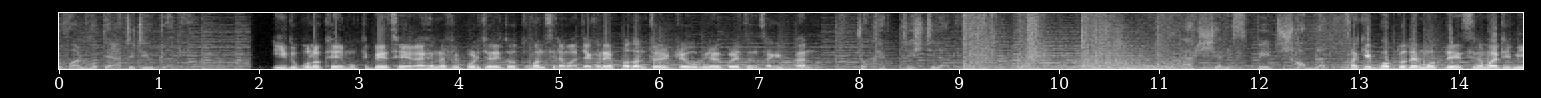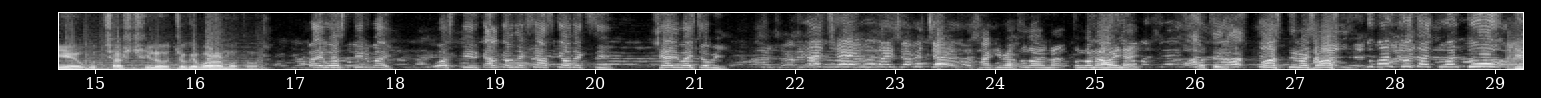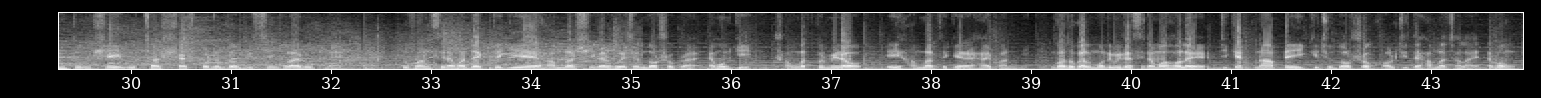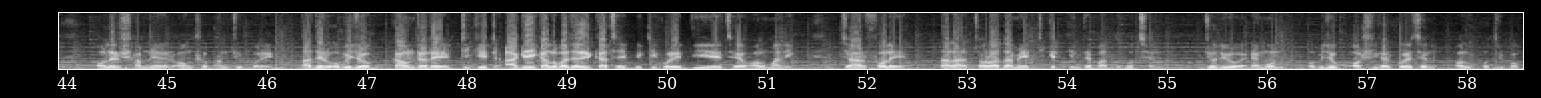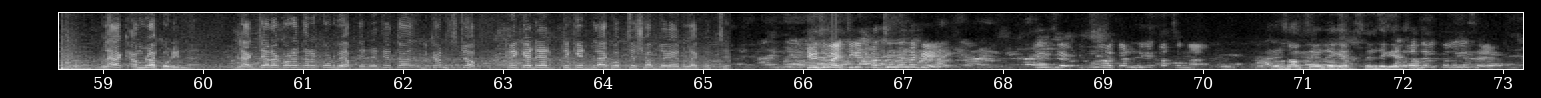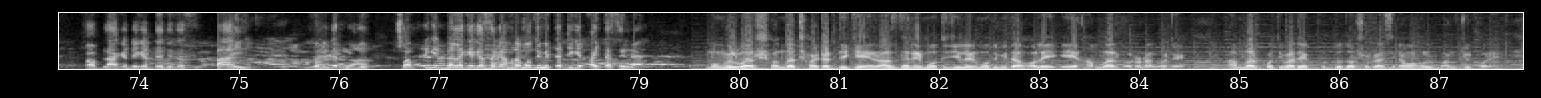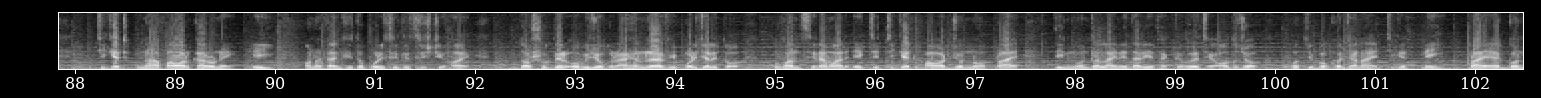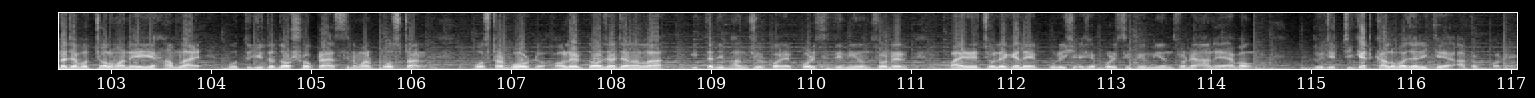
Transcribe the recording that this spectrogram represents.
তুফান হতে অ্যাটিটিউড লাগে। ঈদ উপলক্ষে মুক্তি পেয়েছে রায়হান রাফি পরিচালিত তুফান সিনেমা যেখানে প্রধান চরিত্রে অভিনয় করেছেন সাকিব খান। চোখের দৃষ্টি লাগে। অ্যাকশন স্পিড সব লাগে। সাকিব ভক্তদের মধ্যে সিনেমাটি নিয়ে উচ্ছ্বাস ছিল চোখে পড়ার মতো। ভাই অস্থির ভাই অস্থির। কালকেও দেখছি আজকেও দেখছি। সেই ভাই ছবি। সাকিবের তুলনা তুলনা হয় নাই। কিন্তু সেই উচ্ছ্বাস শেষ পর্যন্ত বিশৃঙ্খলার রূপ নেয়। তুফান সিনেমা দেখতে গিয়ে হামলার শিকার হয়েছেন দর্শকরা। এমনকি সংবাদকর্মীরাও এই হামলা থেকে রেহাই পাননি। গতকাল মধুমিতা সিনেমা হলে টিকিট না পেয়ে কিছু দর্শক হলটিতে হামলা চালায় এবং হলের সামনের অংশ ভাঙচুর করে। তাদের অভিযোগ কাউন্টারে টিকিট আগেই কালোবাজারির কাছে বিক্রি করে দিয়েছে হল মালিক যার ফলে তারা চড়া দামে টিকিট কিনতে বাধ্য হচ্ছেন। যদিও এমন অভিযোগ অস্বীকার করেছেন হল কর্তৃপক্ষ। ব্ল্যাক আমরা করি না। ব্ল্যাক যারা করে তারা করবে। আপনার এতে তো ইউ ক্যান স্টপ ক্রিকেটের টিকিট ব্ল্যাক হচ্ছে সব জায়গায় ব্ল্যাক হচ্ছে। কি হয়েছে ভাই? টিকিট পাচ্ছেন না নাকি? কি হয়েছে? কি মনে হয়? কেন টিকিট পাচ্ছেন না? আরে সব সিন্ডিকেট সিন্ডিকেট সব। চলে গেছে। সব ব্ল্যাকে টিকিট দিয়ে দিতেছে। ভাই ছবি দেখুন সব টিকিট বেলাকে গেছে। আমরা মধুমিতা টিকিট পাইতাছি না। মঙ্গলবার সন্ধ্যা ছয়টার দিকে রাজধানীর মতিঝিলের মধুমিতা হলে এই হামলার ঘটনা ঘটে। হামলার প্রতিবাদে ক্ষুব্ধ দর্শকরা সিনেমা হল ভাঙচুর করে। টিকিট না পাওয়ার কারণে এই অনাকাঙ্ক্ষিত পরিস্থিতির সৃষ্টি হয়। দর্শকদের অভিযোগ, রায়হান রাফি পরিচালিত তুফান সিনেমার একটি টিকিট পাওয়ার জন্য প্রায় তিন ঘণ্টা লাইনে দাঁড়িয়ে থাকতে হয়েছে। অথচ কর্তৃপক্ষ জানায়, টিকিট নেই। প্রায় এক ঘণ্টা যাবৎ চলমান এই হামলায় উত্তেজিত দর্শকরা সিনেমার পোস্টার পোস্টার বোর্ড, হলের দরজা, জানালা ইত্যাদি ভাঙচুর করে। পরিস্থিতি নিয়ন্ত্রণের বাইরে চলে গেলে পুলিশ এসে পরিস্থিতি নিয়ন্ত্রণে আনে এবং দুইটি টিকিট কালোবাজারিকে আটক করে।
